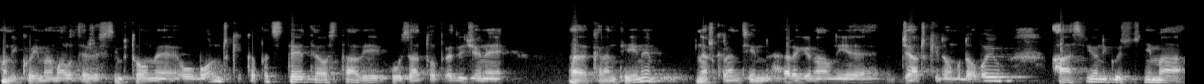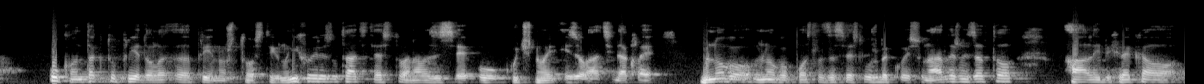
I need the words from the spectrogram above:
oni koji imaju malo teže simptome u bolničke kapacitete, ostali u zato predviđene e, karantine. Naš karantin regionalni je Đački dom u Doboju, a svi oni koji su s njima u kontaktu prije, dola, e, prije no što stignu njihovi rezultati testova, nalazi se u kućnoj izolaciji. Dakle, mnogo, mnogo posla za sve službe koje su nadležne za to, ali bih rekao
